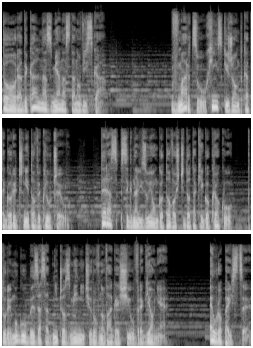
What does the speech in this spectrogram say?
To radykalna zmiana stanowiska. W marcu chiński rząd kategorycznie to wykluczył. Teraz sygnalizują gotowość do takiego kroku, który mógłby zasadniczo zmienić równowagę sił w regionie. Europejscy.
